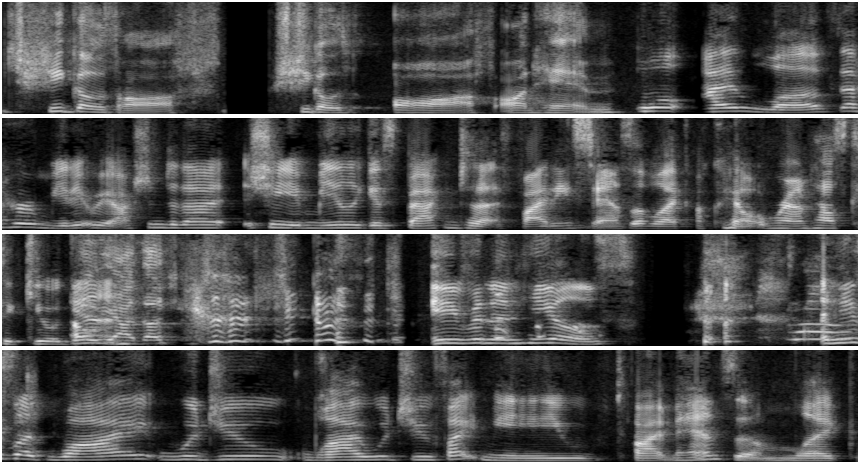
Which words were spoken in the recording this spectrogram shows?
she goes off. She goes off on him. Well, I love that her immediate reaction to that. She immediately gets back into that fighting stance of like, okay, I'll roundhouse kick you again. Oh yeah, that's true. Even in heels. And he's like, "Why would you? Why would you fight me? You, I'm handsome. Like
